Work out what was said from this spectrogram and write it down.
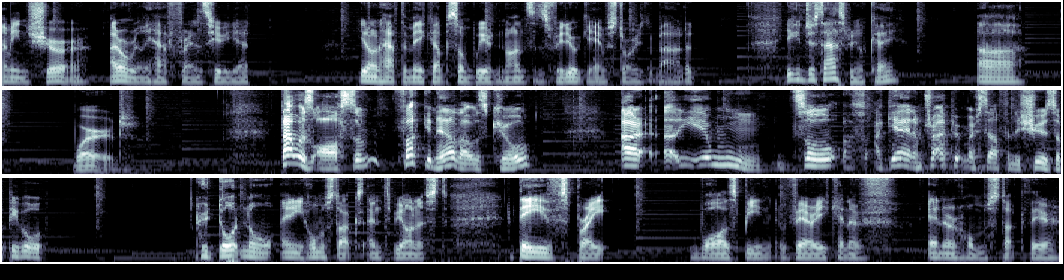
I mean, sure, I don't really have friends here yet. You don't have to make up some weird nonsense video game stories about it. You can just ask me, okay? Uh, word. That was awesome. Fucking hell, that was cool. Uh, uh, mm, so again, I'm trying to put myself in the shoes of people who don't know any Homestucks, and to be honest, Dave Sprite was being very kind of inner Homestuck there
